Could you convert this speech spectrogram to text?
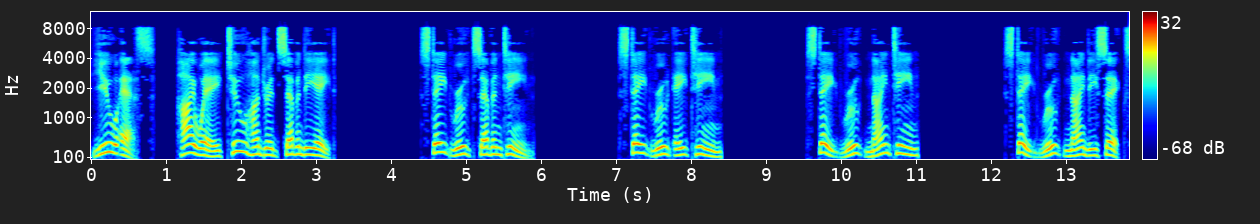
U.S. Highway 278 State Route 17 State Route 18 State Route 19 State Route 96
